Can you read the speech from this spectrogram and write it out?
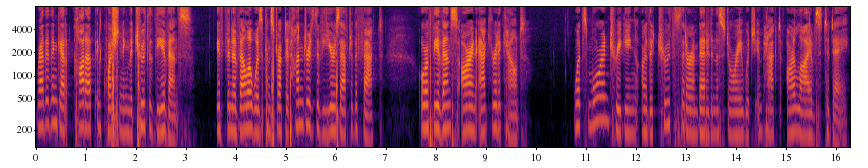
Rather than get caught up in questioning the truth of the events, if the novella was constructed hundreds of years after the fact, or if the events are an accurate account, what's more intriguing are the truths that are embedded in the story which impact our lives today.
